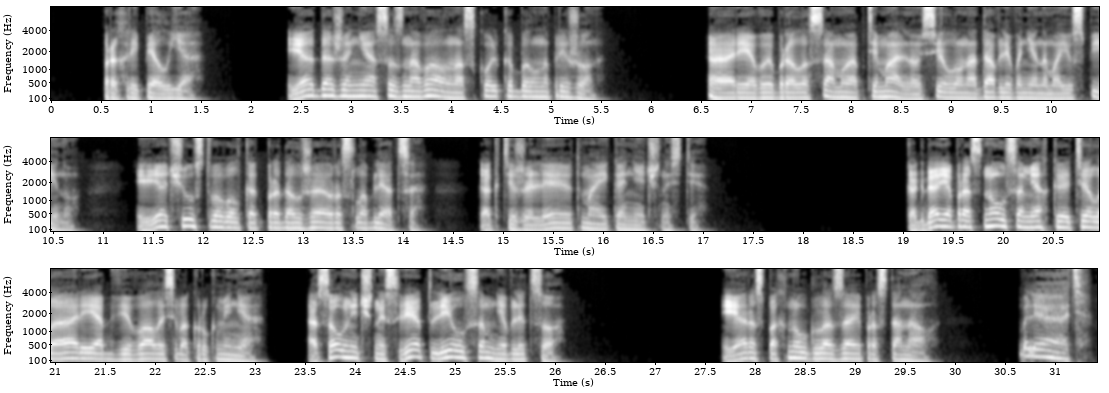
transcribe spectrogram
— прохрипел я. Я даже не осознавал, насколько был напряжен. Ария выбрала самую оптимальную силу надавливания на мою спину, и я чувствовал, как продолжаю расслабляться, как тяжелеют мои конечности. Когда я проснулся, мягкое тело Арии обвивалось вокруг меня, а солнечный свет лился мне в лицо. Я распахнул глаза и простонал. Блять.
